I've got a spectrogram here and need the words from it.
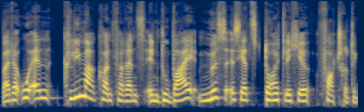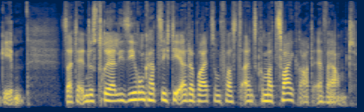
Bei der UN-Klimakonferenz in Dubai müsse es jetzt deutliche Fortschritte geben. Seit der Industrialisierung hat sich die Erde bereits um fast 1,2 Grad erwärmt.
